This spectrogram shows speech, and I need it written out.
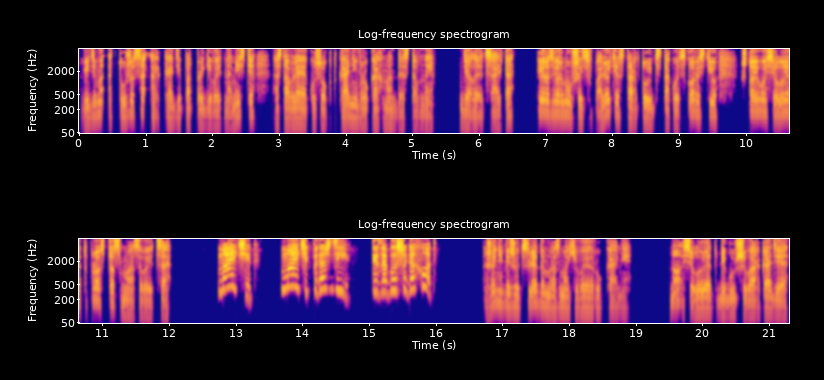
Видимо, от ужаса Аркадий подпрыгивает на месте, оставляя кусок ткани в руках Модестовны, делает сальто и, развернувшись в полете, стартует с такой скоростью, что его силуэт просто смазывается. «Мальчик! Мальчик, подожди! Ты забыл шагоход!» Женя бежит следом, размахивая руками. Но силуэт бегущего Аркадия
